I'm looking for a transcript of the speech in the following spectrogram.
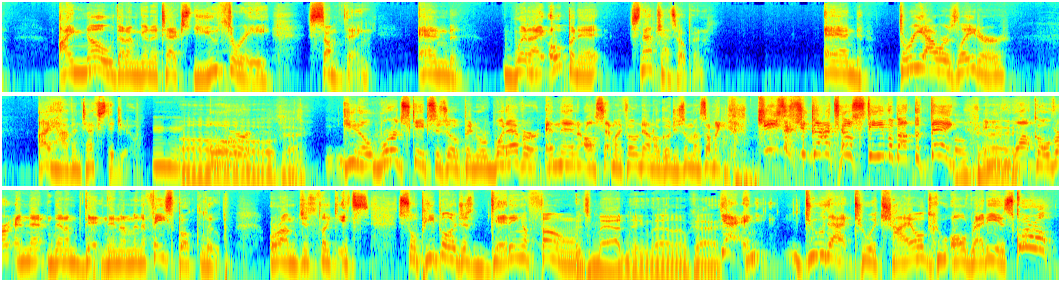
I know that I'm going to text you three something. And when I open it, Snapchat's open. And three hours later, I haven't texted you. Mm-hmm. Oh, or, Oh, okay. you know, Wordscapes is open or whatever. And then I'll set my phone down, I'll go do something else. I'm like, Jesus, you got to tell Steve about the thing. Okay. And you walk over, and then, then I'm and then I'm in a Facebook loop. Or I'm just like, it's so people are just getting a phone. It's maddening then. Okay. Yeah, and do that to a child who already is squirrel.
